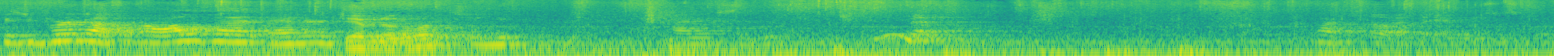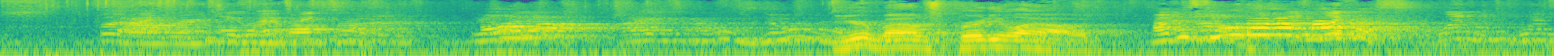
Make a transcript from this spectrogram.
Because you burned off all of that energy. Do you have another one? that you- I actually- But I heard you every time. Oh, I know. I, I was doing that. Your mom's pretty loud. I was I doing that on I'm like, purpose. when, when,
